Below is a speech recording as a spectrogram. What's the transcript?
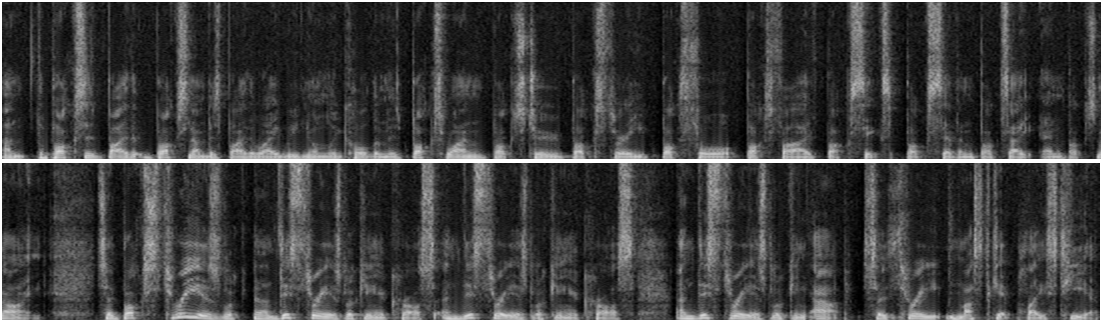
Um, the boxes by the box numbers, by the way, we normally call them as box one, box two, box three, box four, box five, box six, box seven, box eight, and box nine. So box three is look. Uh, this three is looking across, and this three is looking across, and this three is looking up. So three must get placed here.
